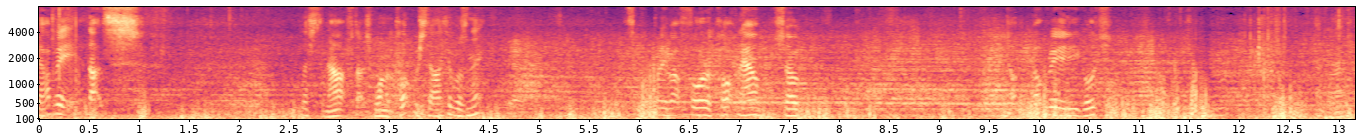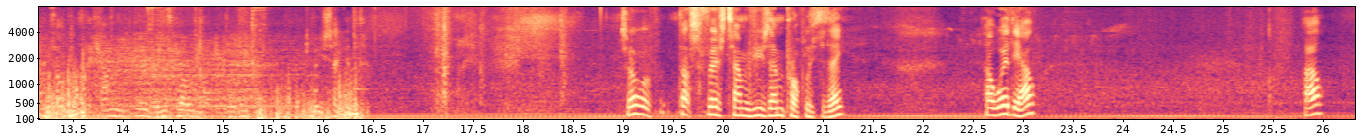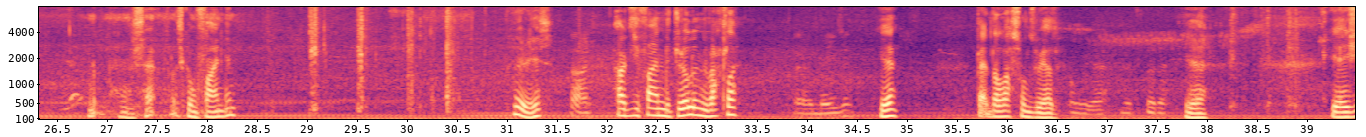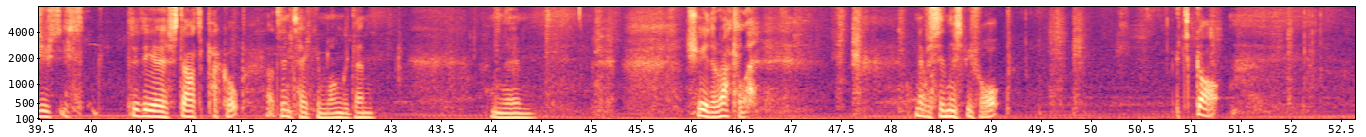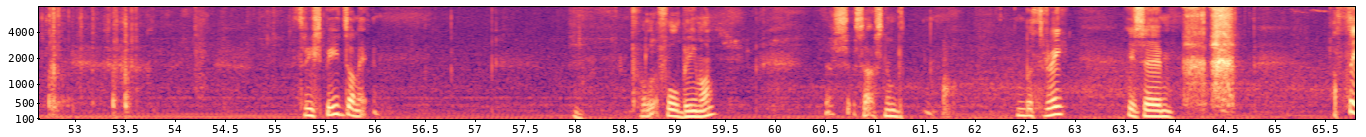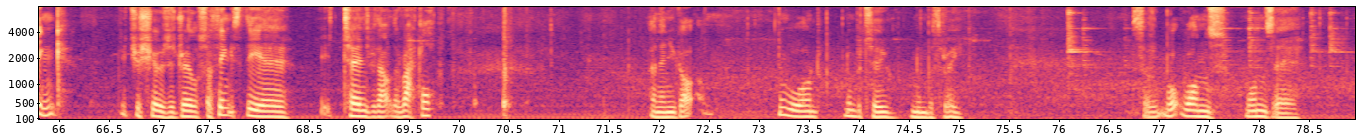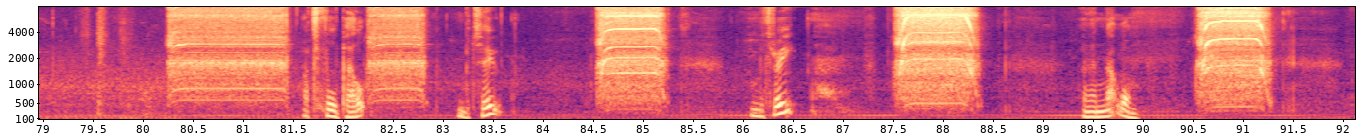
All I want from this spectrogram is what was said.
We have it. That's less than half. That's one o'clock we started, wasn't it? Yeah. It's probably about four o'clock now, so not, not really good. I'm talking to the camera, the wind's blowing. Give me a second. So that's the first time we've used them properly today. How were they, Al? Al? It. Let's go and find him. There he is. Hi. How did you find the drill and the rattler? amazing. Yeah? Better than the last ones we had. Oh yeah, much better. Yeah. Yeah, he's used, he's, did the uh, start to pack up. That didn't take him long with them. And um, show you the rattler. Never seen this before. It's got three speeds on it. Full, full beam on. That's, that's number number three. Is um, I think it just shows a drill. So I think it's the uh, it turns without the rattle. And then you've got number one, number two, number three. So what one's one's uh, that's full pelt. Number two, number three, and then that one.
